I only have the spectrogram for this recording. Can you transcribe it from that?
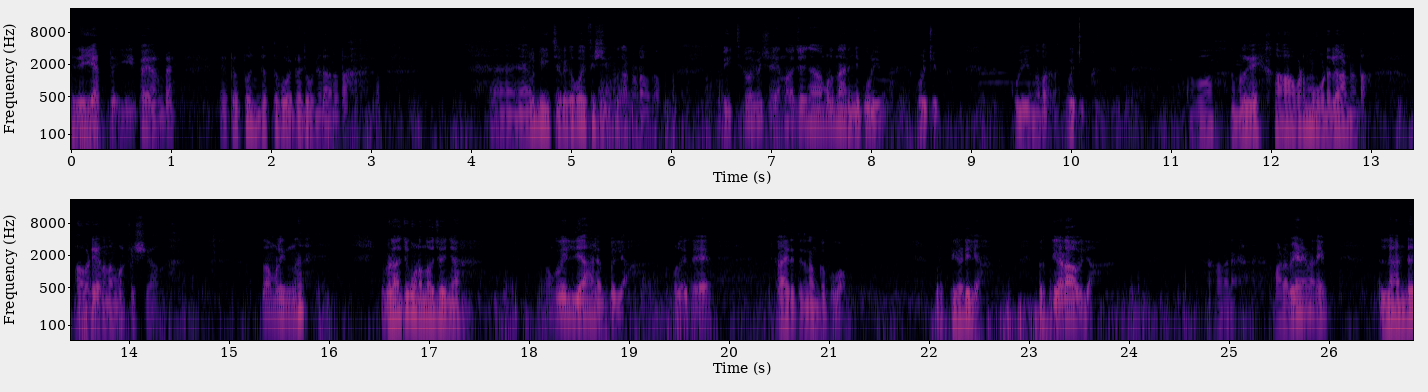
ഇത് ഈ അറ്റ ഈ പേരിന്റെ ഏറ്റവും തുഞ്ചത്ത് പോയിട്ട് ചൂണ്ടിടാറ് കേട്ടോ ഞങ്ങൾ ബീച്ചിലൊക്കെ പോയി ഫിഷിംഗ് കണ്ടിട്ടുണ്ടാവല്ലോ ബീച്ചിൽ പോയി ഫിഷ് ചെയ്യുന്ന വെച്ച് കഴിഞ്ഞാൽ നമ്മൾ നനഞ്ഞ് കുളിയും. കുളിക്കും. കുളിയെന്ന് പറഞ്ഞാൽ കുളിക്കും. അപ്പോൾ നമ്മൾ അവിടെ മൂടൽ കാണണ്ട അവിടെയാണ് നമ്മൾ ഫിഷ് ചെയ്യാറ്. അപ്പോൾ നമ്മൾ ഇന്ന് ഇവിടെ വെച്ച് ഗുണമെന്ന് വെച്ച് കഴിഞ്ഞാൽ നമുക്ക് വലിയ അലമ്പില്ല. നമ്മൾ ഇതേ കാര്യത്തിൽ നമുക്ക് പോവാം. വൃത്തികേടില്ല. വൃത്തികേടാവില്ല. അങ്ങനെ മഴ പെയ്യണേ അല്ലാണ്ട്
